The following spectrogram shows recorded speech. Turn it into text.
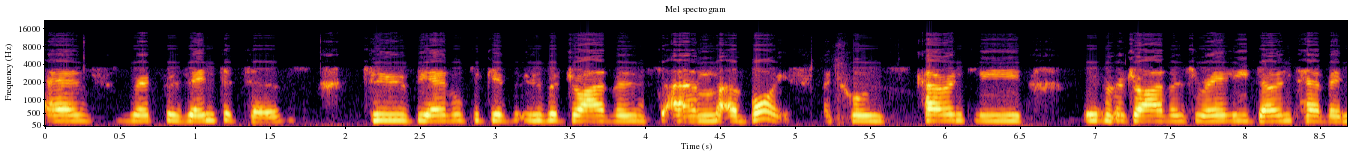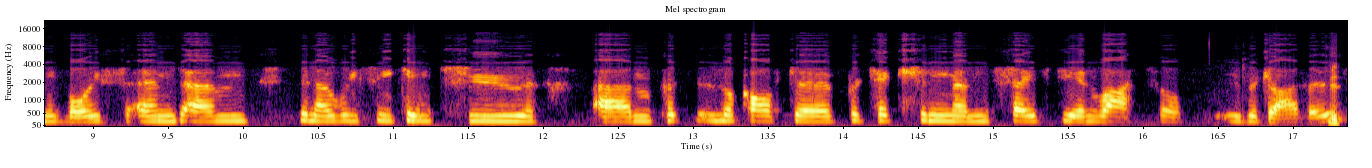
as representatives to be able to give Uber drivers um, a voice because currently Uber drivers really don't have any voice, and um, you know we're seeking to um, look after protection and safety and rights of Uber drivers. It,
